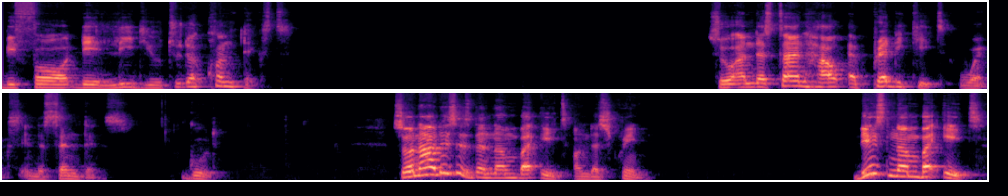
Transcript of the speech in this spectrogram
before they lead you to the context. So understand how a predicate works in the sentence. Good. So now this is the number eight on the screen. This number eight,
